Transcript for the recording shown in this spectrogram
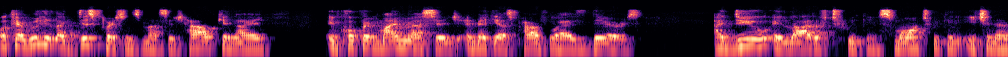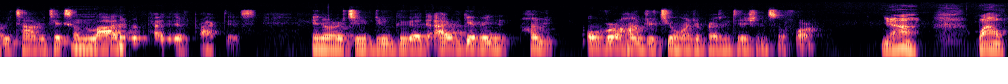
Okay, I really like this person's message. How can I incorporate my message and make it as powerful as theirs. I do a lot of tweaking, small tweaking each and every time. It takes a mm-hmm. lot of repetitive practice in order to do good. I've given 100, over 100, 200 presentations so far. Yeah. Wow.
